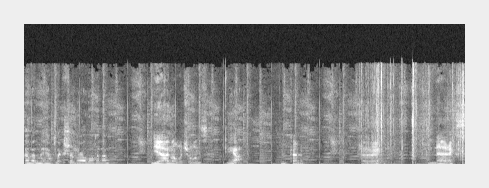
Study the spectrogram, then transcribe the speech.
And then they have like sugar all over them. Yeah, I know which ones. Yeah. Okay. Alright. Next.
